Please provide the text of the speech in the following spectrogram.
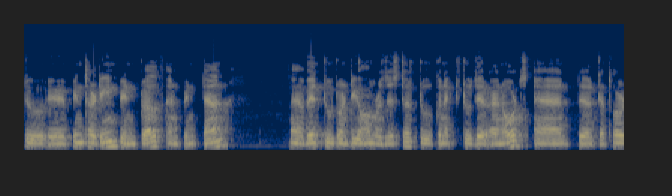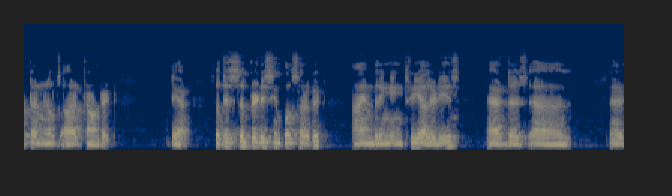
to a pin 13 pin 12 and pin 10 uh, with 220 ohm resistor to connect to their anodes and their cathode terminals are grounded there. So this is a pretty simple circuit. I'm blinking three LEDs at this uh, uh,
